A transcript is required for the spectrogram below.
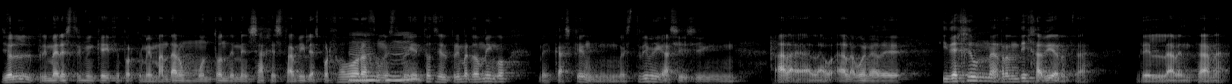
yo el primer streaming que hice, porque me mandaron un montón de mensajes, familias, por favor, haz un streaming. Entonces el primer domingo me casqué un streaming así, sin, a, la, a la- a la buena de... Y dejé una rendija abierta de la ventana.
